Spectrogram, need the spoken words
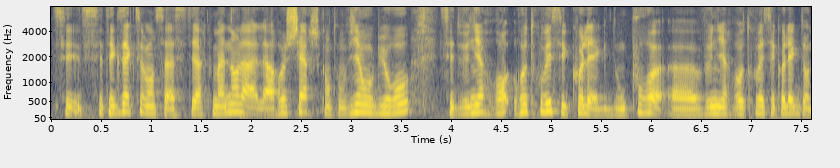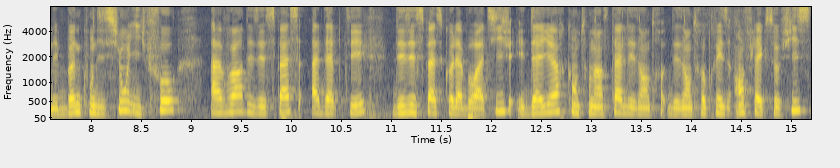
C'est exactement ça. C'est-à-dire que maintenant, la, recherche, quand on vient au bureau, c'est de venir retrouver ses collègues. Donc, pour euh, venir retrouver ses collègues dans des bonnes conditions, il faut avoir des espaces adaptés, des espaces collaboratifs. Et d'ailleurs, quand on installe des, des, entreprises en flex office,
